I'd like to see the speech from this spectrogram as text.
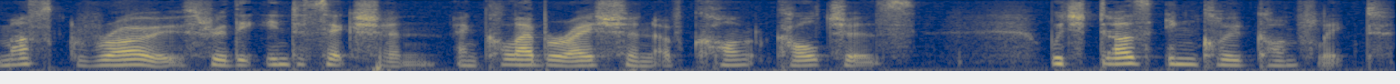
must grow through the intersection and collaboration of cultures, which does include conflict,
